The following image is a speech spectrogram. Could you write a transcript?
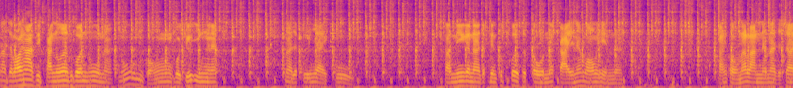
น่าจะร้อยห้าสิบคันนู้นนะทุกคนนู่นนะนู่นของโคชื่ออิงนะ น่าจะปืนใหญ่คู่คันนี้ก็น่าจะเป็นซุปเปอร์สโตนนะไกลนะมองไม่เห็นนะคันของนารันเนี่ยน่าจะใช่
